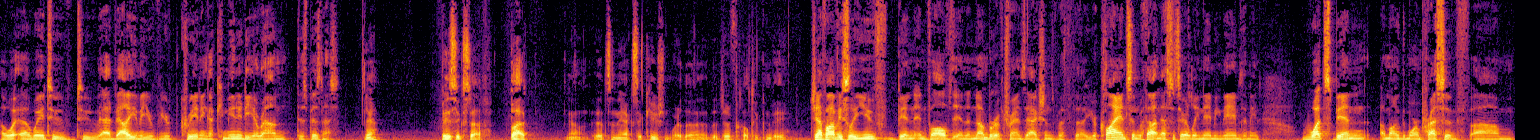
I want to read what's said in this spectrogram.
a, w- a way to, to add value. I mean, you're, you're creating a community around this business. Yeah, basic stuff. But you know, it's in the execution where the, the difficulty can be. Jeff, obviously, you've been involved in a number of transactions with uh, your clients, and without necessarily naming names, I mean, what's been among the more impressive um,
